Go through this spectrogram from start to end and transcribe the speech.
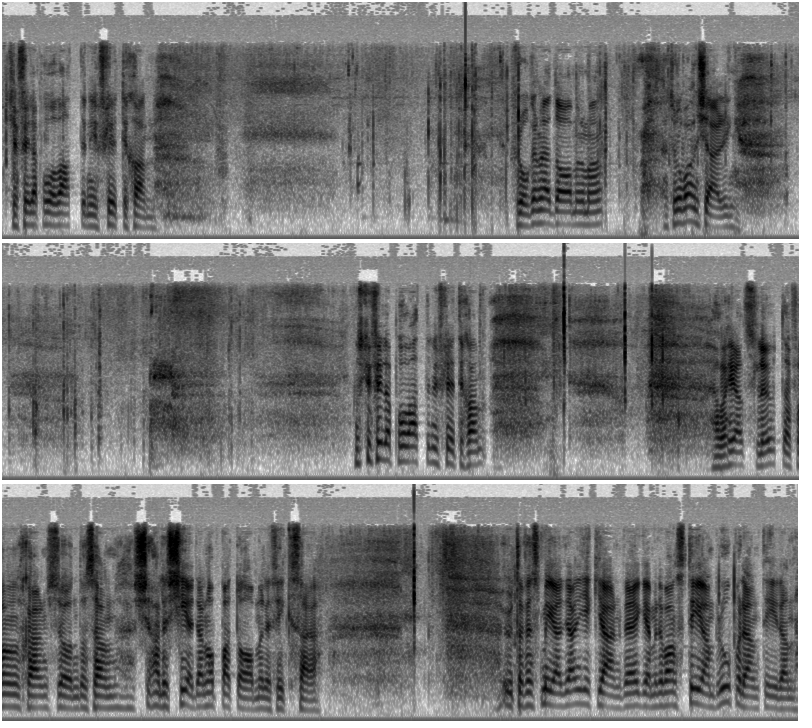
Vi ska fylla på vatten i flyt i sjön. Fråga den här damen om han, jag tror det var en kärring. Nu ska vi fylla på vatten i flyt i sjön. Jag var helt slut där från Stjärnsund och sen hade kedjan hoppat av men det fixade jag. Utanför Smedjan gick järnvägen men det var en stenbro på den tiden.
